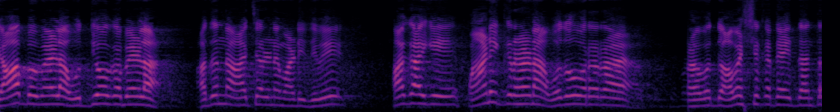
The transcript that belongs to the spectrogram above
ಜಾಬ್ ಮೇಳ, ಉದ್ಯೋಗ ಮೇಳ ಅದನ್ನು ಆಚರಣೆ ಮಾಡಿದ್ದೀವಿ. ಹಾಗಾಗಿ ಪಾಣಿಗ್ರಹಣ ವಧುವರರ ಒಂದು ಅವಶ್ಯಕತೆ ಇದ್ದಂಥ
